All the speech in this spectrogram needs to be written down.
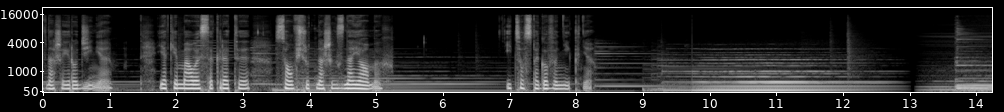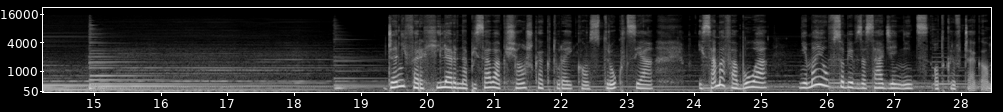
w naszej rodzinie, jakie małe sekrety są wśród naszych znajomych? I co z tego wyniknie. Jennifer Hiller napisała książkę, której konstrukcja i sama fabuła nie mają w sobie w zasadzie nic odkrywczego.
